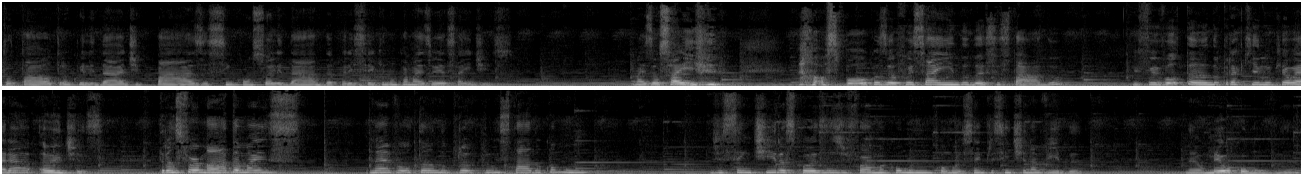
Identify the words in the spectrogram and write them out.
total tranquilidade, paz, assim, consolidada. Parecia que nunca mais eu ia sair disso. Mas eu saí. Aos poucos eu fui saindo desse estado e fui voltando para aquilo que eu era antes, transformada, mas né, voltando para um estado comum, de sentir as coisas de forma comum, como eu sempre senti na vida, né, o meu comum, né,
